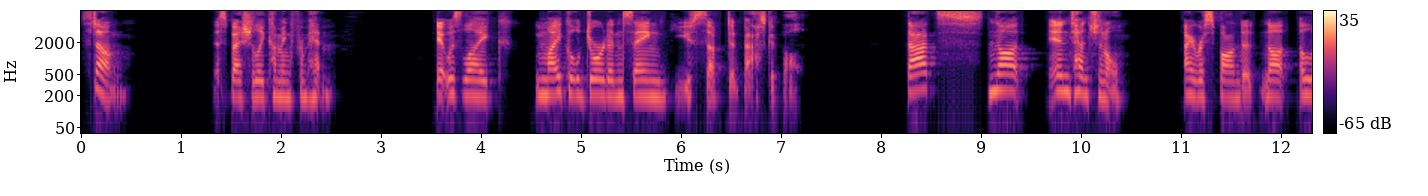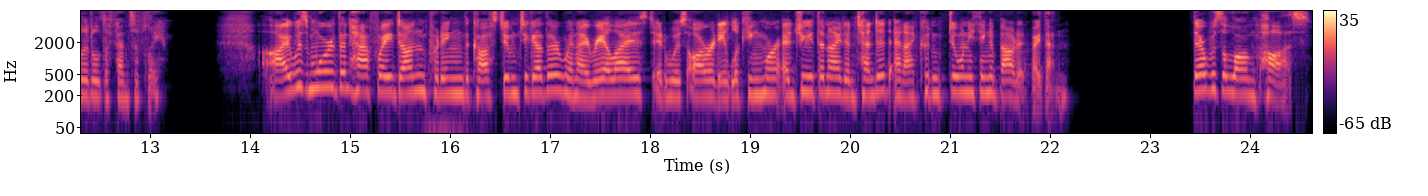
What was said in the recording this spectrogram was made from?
stung, especially coming from him. It was like Michael Jordan saying you sucked at basketball. That's not intentional, I responded, not a little defensively. I was more than halfway done putting the costume together when I realized it was already looking more edgy than I'd intended, and I couldn't do anything about it by then. There was a long pause.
